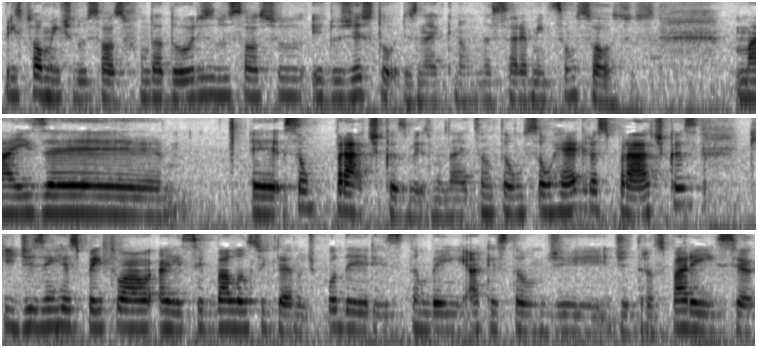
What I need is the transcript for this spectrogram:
principalmente dos sócios fundadores dos sócios e dos gestores, né, que não necessariamente são sócios. Mas é, é, são práticas mesmo, né? Então, são regras práticas que dizem respeito a, a esse balanço interno de poderes, também a questão de, de transparência,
